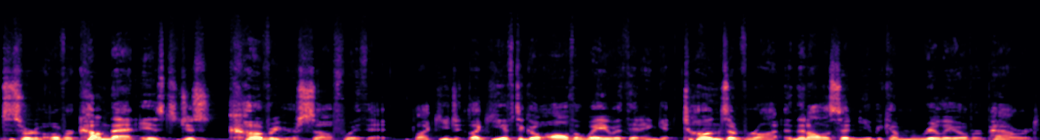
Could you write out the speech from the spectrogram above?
to sort of overcome that is to just cover yourself with it. Like you like you have to go all the way with it and get tons of rot, and then all of a sudden you become really overpowered,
